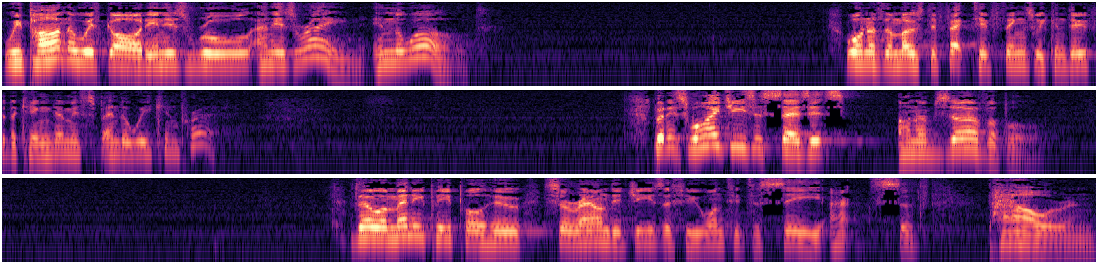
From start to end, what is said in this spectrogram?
We partner with God in His rule and His reign in the world. One of the most effective things we can do for the kingdom is spend a week in prayer. But it's why Jesus says it's unobservable. There were many people who surrounded Jesus who wanted to see acts of power and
